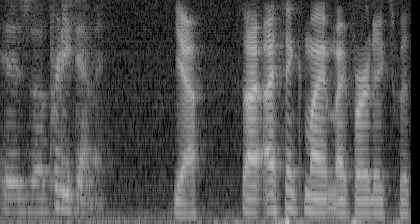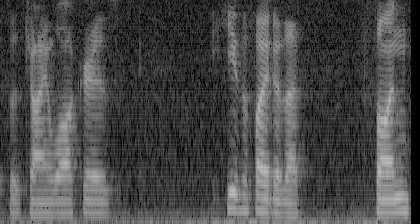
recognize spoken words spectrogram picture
is uh, pretty damning. Yeah. So I, I think my, my verdict with, with Johnny Walker is he's a fighter that's fun.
